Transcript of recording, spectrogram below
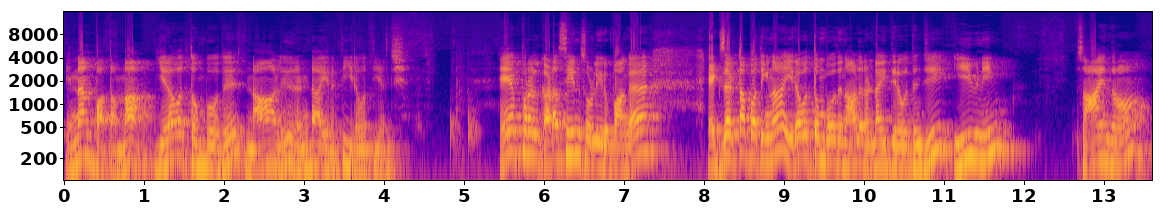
என்னன்னு பார்த்தோம்னா இருபத்தொம்போது நாலு ரெண்டாயிரத்தி இருபத்தி அஞ்சு. ஏப்ரல் கடைசின்னு சொல்லியிருப்பாங்க. எக்ஸாக்டாக பார்த்தீங்கன்னா இருபத்தொம்போது நாலு ரெண்டாயிரத்தி இருபத்தஞ்சி ஈவினிங் சாயந்தரம்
